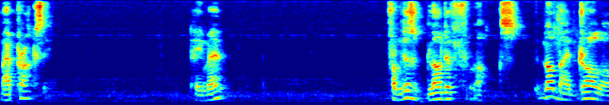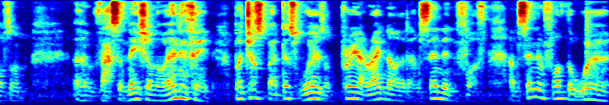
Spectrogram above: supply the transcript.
By proxy. Amen. From this bloody flux, not by drug or some uh, vaccination or anything, but just by this words of prayer right now that I'm sending forth. I'm sending forth the word.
